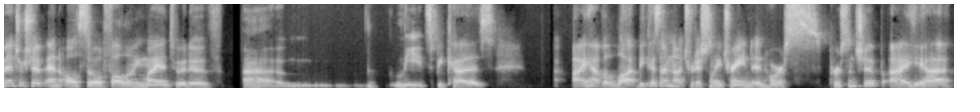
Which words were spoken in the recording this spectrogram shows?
Mentorship and also following my intuitive um, leads because I have a lot because I'm not traditionally trained in horse personship. I uh,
